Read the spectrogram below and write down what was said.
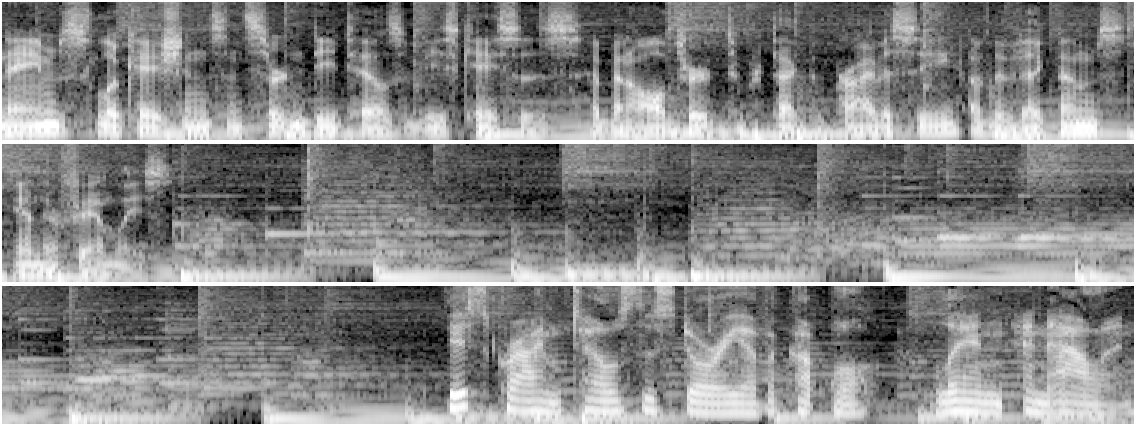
Names, locations, and certain details of these cases have been altered to protect the privacy of the victims and their families. This crime tells the story of a couple, Lynn and Alan.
